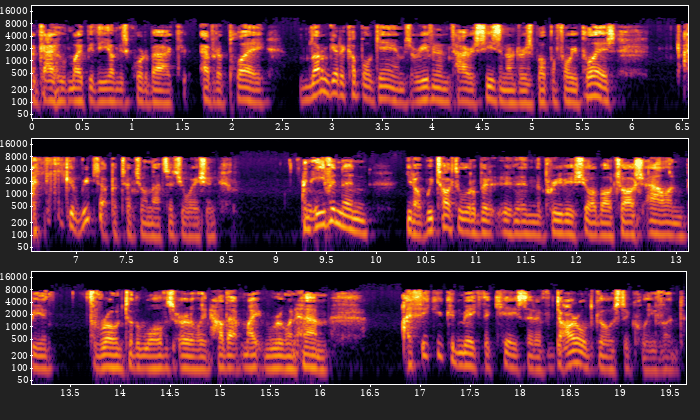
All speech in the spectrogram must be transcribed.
a guy who might be the youngest quarterback ever to play, let him get a couple of games or even an entire season under his belt before he plays. I think he could reach that potential in that situation. And even then, you know, we talked a little bit in, in the previous show about Josh Allen being thrown to the wolves early and how that might ruin him. I think you can make the case that if Darnold goes to Cleveland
